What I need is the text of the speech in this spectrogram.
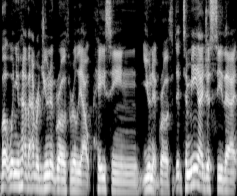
but when you have average unit growth really outpacing unit growth, to me I just see that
